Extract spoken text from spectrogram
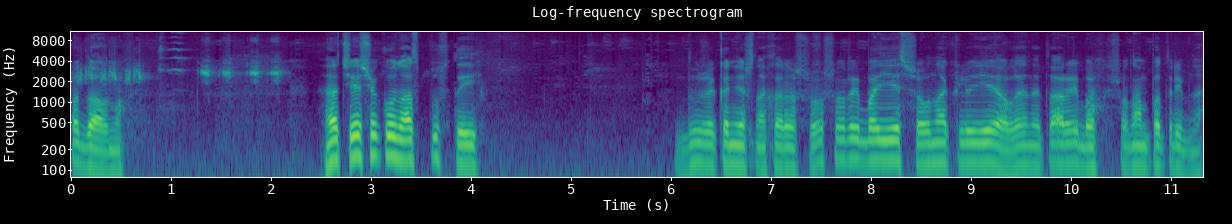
подавно. Гачечок у нас пустий. Дуже, звісно, хорошо, що риба є, що вона клює, але не та риба, що нам потрібна.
